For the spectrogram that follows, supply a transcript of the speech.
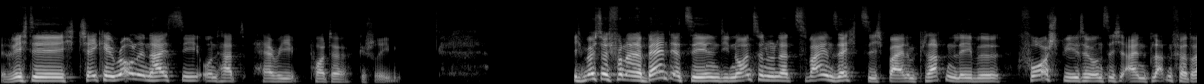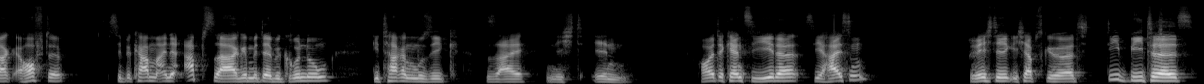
Richtig, J.K. Rowling heißt sie und hat Harry Potter geschrieben. Ich möchte euch von einer Band erzählen, die 1962 bei einem Plattenlabel vorspielte und sich einen Plattenvertrag erhoffte. Sie bekamen eine Absage mit der Begründung, Gitarrenmusik sei nicht in. Heute kennt sie jeder. Sie heißen, richtig, ich habe es gehört, die Beatles.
